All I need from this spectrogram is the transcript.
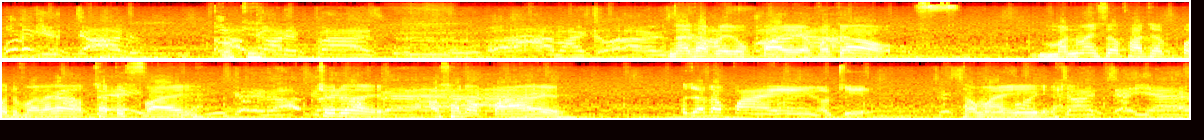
What have you done? Okay. I've got it bad. Ah, my clothes. นายทำอะไรลงไปอะพระเจ้า มันไม่เสื้อผ้าฉันเปิดมาแล้วฉันติดไฟ Get it up. ช่วย Get ด้วย it up there. เอาฉันออกไปเอาฉันออกไป โอเค This is ทำไม what I've done to you.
